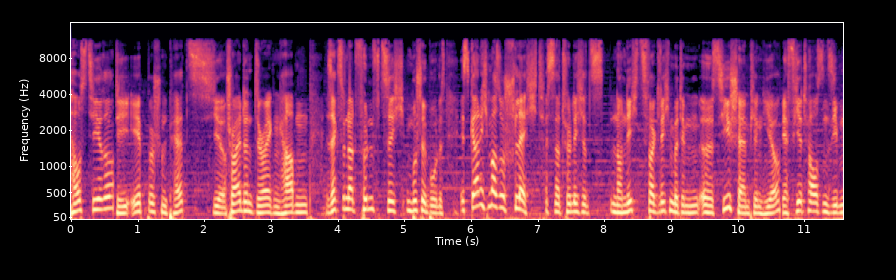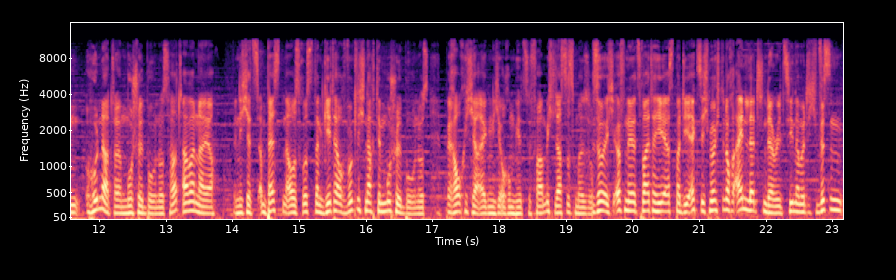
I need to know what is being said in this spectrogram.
Haustiere. Die epischen Pets. Hier. Trident Dragon haben 650 Muschelbonus. Ist gar nicht mal so schlecht. Ist natürlich jetzt noch nichts verglichen mit dem äh, Sea Champion hier, der 4700er Muschelbonus hat. Aber naja. Wenn ich jetzt am besten ausrüste, dann geht er auch wirklich nach dem Muschelbonus. Brauche ich ja eigentlich auch, um hier zu farmen. Ich lasse es mal so. So, ich öffne jetzt weiter hier erstmal die Eggs. Ich möchte noch ein Legendary ziehen, damit ich wissen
